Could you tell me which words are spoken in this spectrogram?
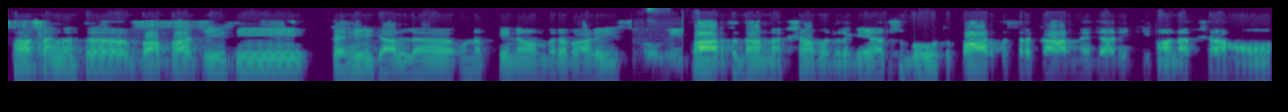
ਸਾਧ ਸੰਗਤ, ਬਾਬਾ ਜੀ ਦੀ ਕਹੀ ਗੱਲ 29 ਨਵੰਬਰ ਵਾਲੀ ਹੋ ਗਈ। ਭਾਰਤ ਦਾ ਨਕਸ਼ਾ ਬਦਲ ਗਿਆ। ਸਬੂਤ ਭਾਰਤ ਸਰਕਾਰ ਨੇ ਜਾਰੀ ਕੀਤਾ ਨਕਸ਼ਾ ਹੋ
